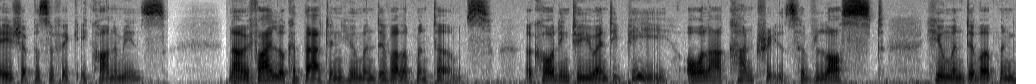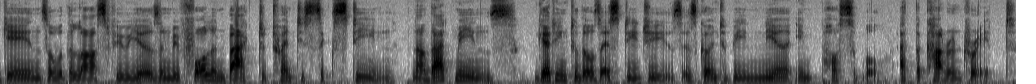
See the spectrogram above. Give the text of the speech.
Asia-Pacific economies. Now, if I look at that in human development terms, according to UNDP, all our countries have lost human development gains over the last few years, and we've fallen back to 2016. Now, that means getting to those SDGs is going to be near impossible at the current rate.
